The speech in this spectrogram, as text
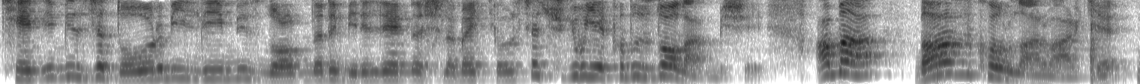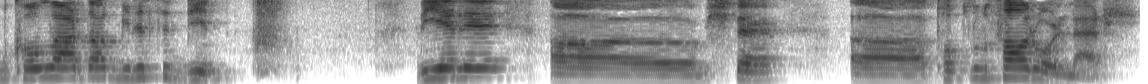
kendimizce doğru bildiğimiz normları birilerine aşılamaya çalışacağız. Çünkü bu yapımızda olan bir şey. Ama bazı konular var ki bu konulardan birisi din. Diğeri işte toplumsal roller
